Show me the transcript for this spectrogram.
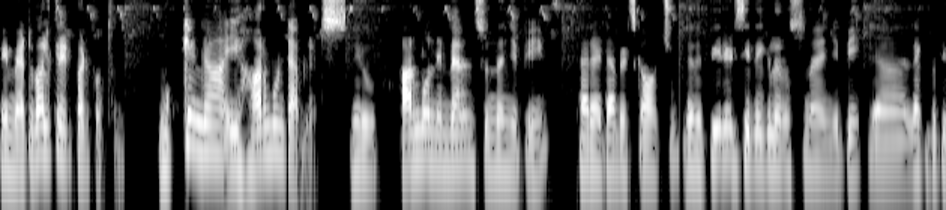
మీ మెటబాలిక్ రేట్ పడిపోతుంది. ముఖ్యంగా ఈ హార్మోన్ ట్యాబ్లెట్స్ మీరు హార్మోన్ ఇంబ్యాలెన్స్ ఉందని చెప్పి థైరాయిడ్ టాబ్లెట్స్ కావచ్చు లేదా పీరియడ్స్ ఇర్రెగ్యులర్ వస్తున్నాయని చెప్పి లేకపోతే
